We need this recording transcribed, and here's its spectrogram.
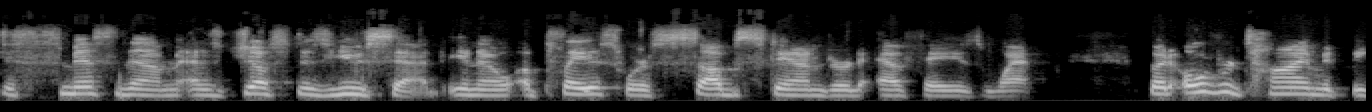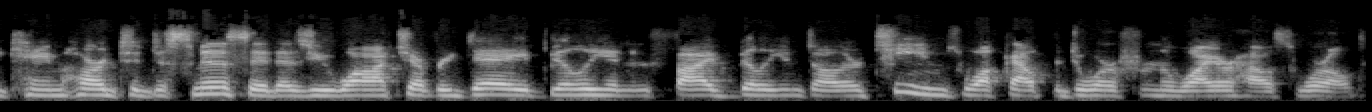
dismissed them as just as you said, you know, a place where substandard FAs went. But over time, it became hard to dismiss it as you watch every day billion and five billion dollar teams walk out the door from the wirehouse world.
